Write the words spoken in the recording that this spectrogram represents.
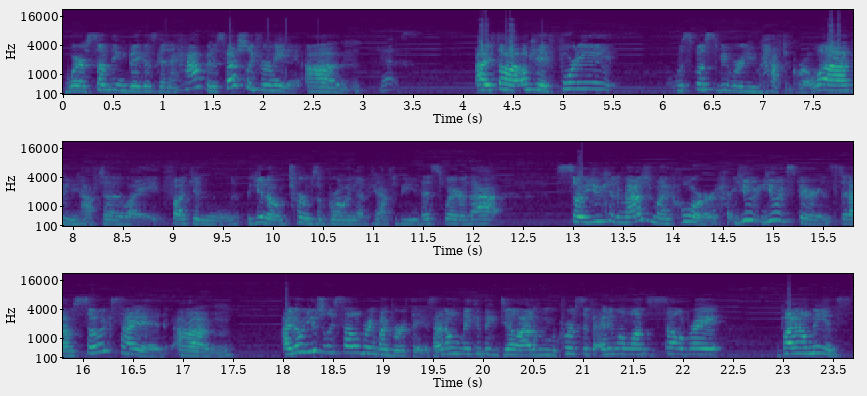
where something big is going to happen, especially for me. Um, Yes. I thought, okay, 40 was supposed to be where you have to grow up and you have to, like, fucking, you know, terms of growing up, you have to be this way or that. so you can imagine my horror. You you experienced it. I was so excited. Um, I don't usually celebrate my birthdays. I don't make a big deal out of them. Of course, if anyone wants to celebrate, by all means,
